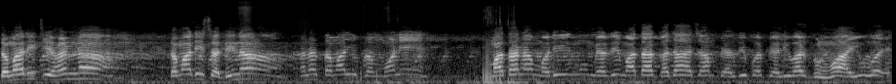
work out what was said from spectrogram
તમારી ચેહનના, તમારી સધીના અને તમારી બ્રહ્મોની માતાના મરીનું મેરી માતા કદાચ આમ પહેલી પર પહેલી વાર ગણવા આવ્યું હોય.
